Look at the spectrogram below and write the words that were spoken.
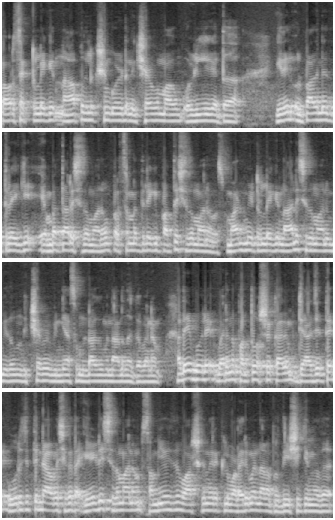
പവർ സെക്ടറിലേക്ക് നാൽപ്പത് ലക്ഷം കോടിയുടെ നിക്ഷേപമാകും ഒഴുകിയെത്തുക ഇതിൽ ഉൽപ്പാദനത്തിലേക്ക് എൺപത്താറ് ശതമാനവും പ്രസരണത്തിലേക്ക് പത്ത് ശതമാനവും സ്മാർട്ട് മീറ്ററിലേക്ക് നാല് ശതമാനവും വീതവും നിക്ഷേപ വിന്യാസം ഉണ്ടാകുമെന്നാണ് നിഗമനം. അതേപോലെ വരുന്ന പത്ത് വർഷക്കാലം രാജ്യത്തെ ഊർജത്തിന്റെ ആവശ്യകത ഏഴ് ശതമാനം സംയോജിത വാർഷിക നിരക്കിൽ വളരുമെന്നാണ് പ്രതീക്ഷിക്കുന്നത്.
